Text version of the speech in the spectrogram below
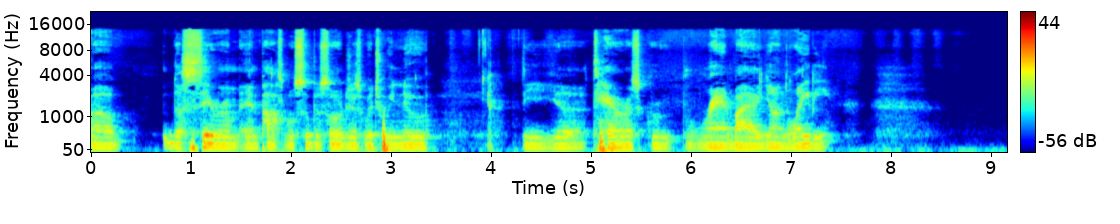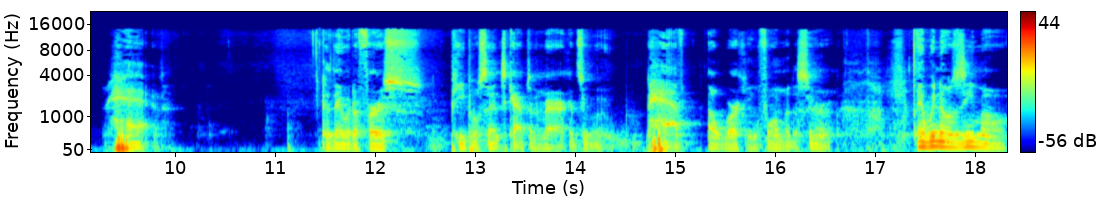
uh, the serum and possible super soldiers, which we knew the uh, terrorist group ran by a young lady had. Because they were the first people since Captain America to have a working form of the serum. And we know Zemo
